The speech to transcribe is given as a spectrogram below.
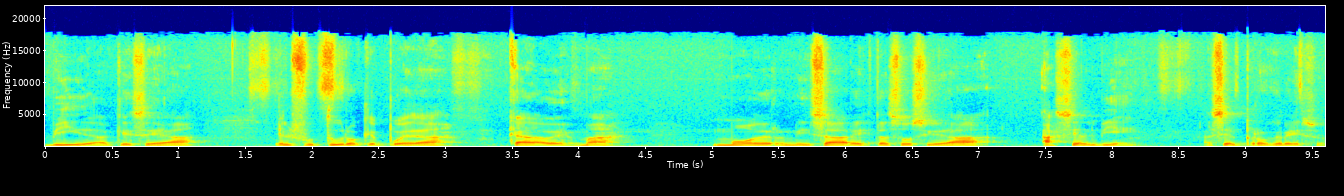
vida, que sea el futuro que pueda cada vez más modernizar esta sociedad hacia el bien, hacia el progreso,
